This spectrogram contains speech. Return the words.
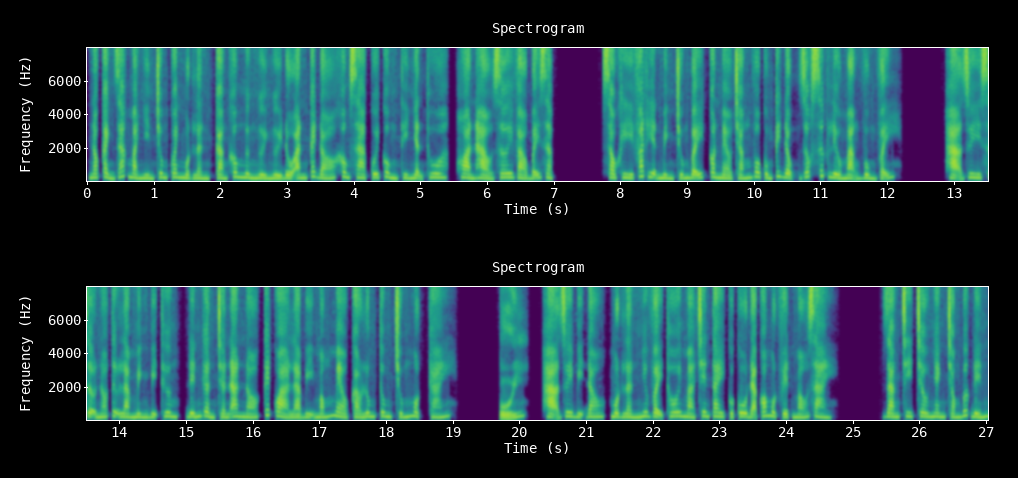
Nó cảnh giác mà nhìn chung quanh một lần càng không ngừng người người đồ ăn cách đó không xa cuối cùng thì nhận thua, hoàn hảo rơi vào bẫy dập. Sau khi phát hiện mình trúng bẫy con mèo trắng vô cùng kích động dốc sức liều mạng vùng vẫy. Hạ Duy sợ nó tự làm mình bị thương, đến gần trần an nó, kết quả là bị móng mèo cào lung tung trúng một cái. Ôi, Hạ Duy bị đau, một lần như vậy thôi mà trên tay của cô đã có một vệt máu dài. Giang Chi Châu nhanh chóng bước đến,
